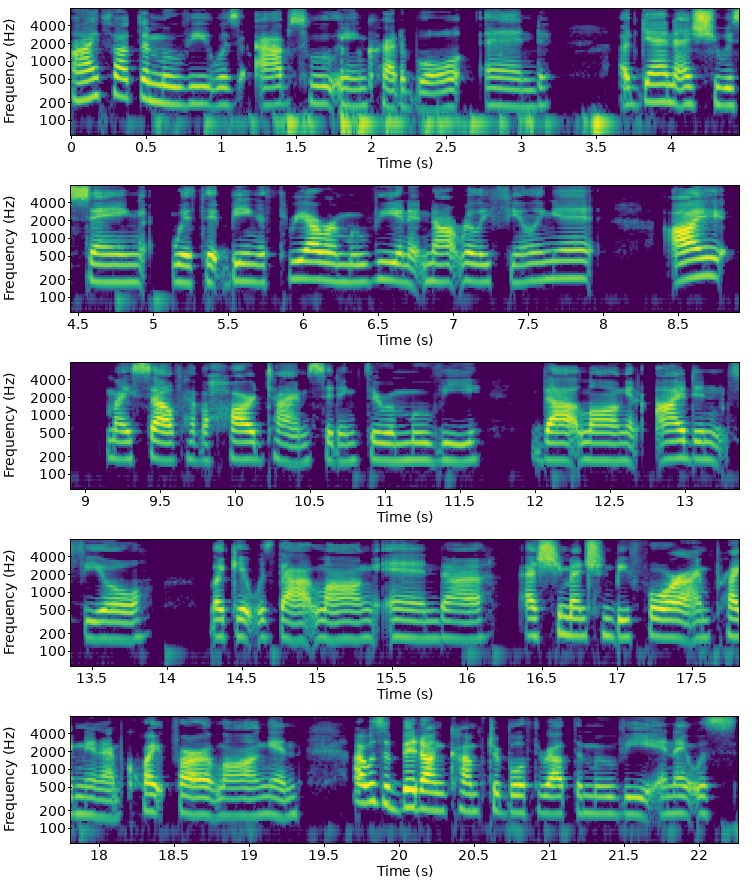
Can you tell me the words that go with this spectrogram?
I thought the movie was absolutely incredible. And again, as she was saying, with it being a three hour movie and it not really feeling it, I myself have a hard time sitting through a movie that long and I didn't feel like it was that long. And uh, as she mentioned before, I'm pregnant. I'm quite far along, and I was a bit uncomfortable throughout the movie. And it was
